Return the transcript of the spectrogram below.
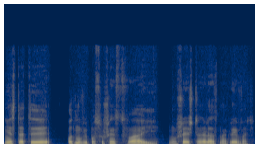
Niestety odmówił posłuszeństwa i muszę jeszcze raz nagrywać.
